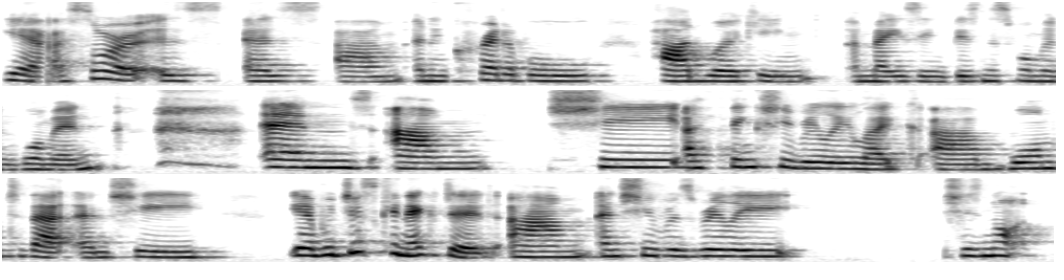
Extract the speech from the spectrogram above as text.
yeah I saw her as as um, an incredible, hardworking, amazing businesswoman woman, and um, she I think she really like um, warmed to that and she yeah we just connected um, and she was really she's not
